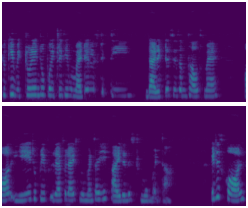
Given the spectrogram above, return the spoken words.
क्योंकि विक्टोरियन जो पोइट्री थी, वो मेटेरियलिस्टिक थी डायरेक्टिसिज्म था उसमें, और ये जो प्री रेफिलाइट मूवमेंट था, ये एक आइडलिस्ट मूवमेंट था. It is called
